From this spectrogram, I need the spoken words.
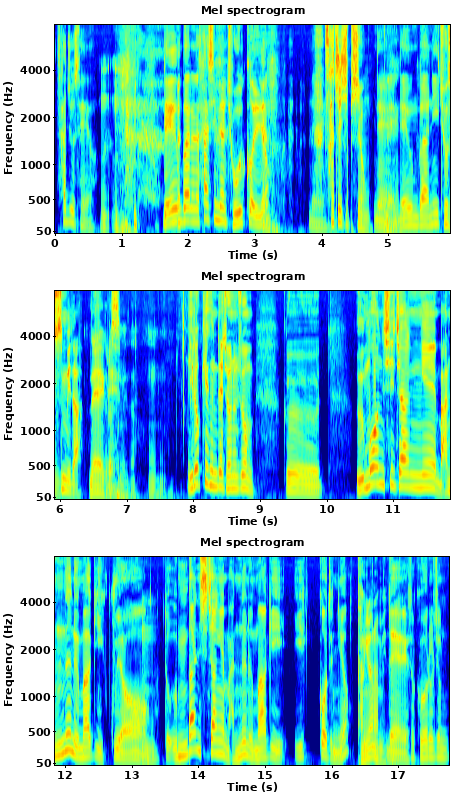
사주세요. 음, 음. 내 음반을 사시면 좋을 걸요? 네. 사주십시오. 네, 네. 내 음반이 좋습니다. 네, 그렇습니다. 음. 이렇게 근데 저는 좀 그 음원 시장에 맞는 음악이 있고요. 음. 또 음반 시장에 맞는 음악이 있거든요. 당연합니다. 네, 그래서 그거를 좀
